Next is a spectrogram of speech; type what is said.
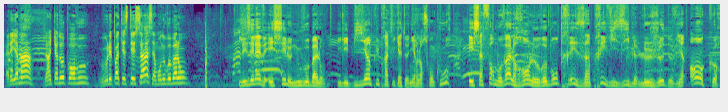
Allez les gamins, j'ai un cadeau pour vous. Vous voulez pas tester ça? C'est mon nouveau ballon. Les élèves essaient le nouveau ballon. Il est bien plus pratique à tenir lorsqu'on court et sa forme ovale rend le rebond très imprévisible. Le jeu devient encore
